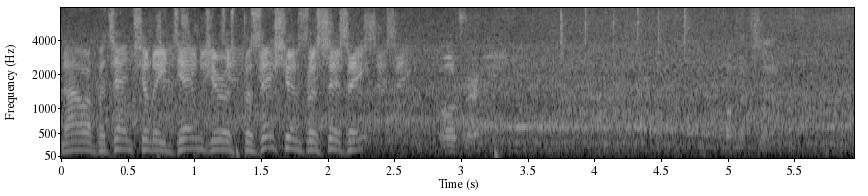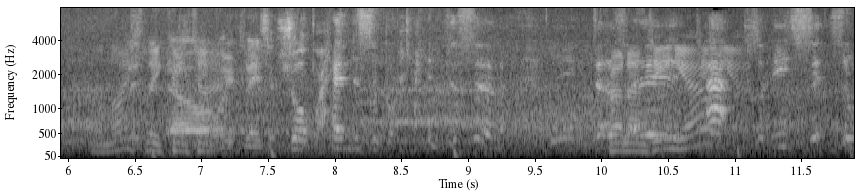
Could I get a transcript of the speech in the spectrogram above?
Now a potentially dangerous position for City. Audrey. Nicely cut oh, he plays it short by Henderson, but Henderson, he does Fernandinho. it. Absolutely, he sits all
